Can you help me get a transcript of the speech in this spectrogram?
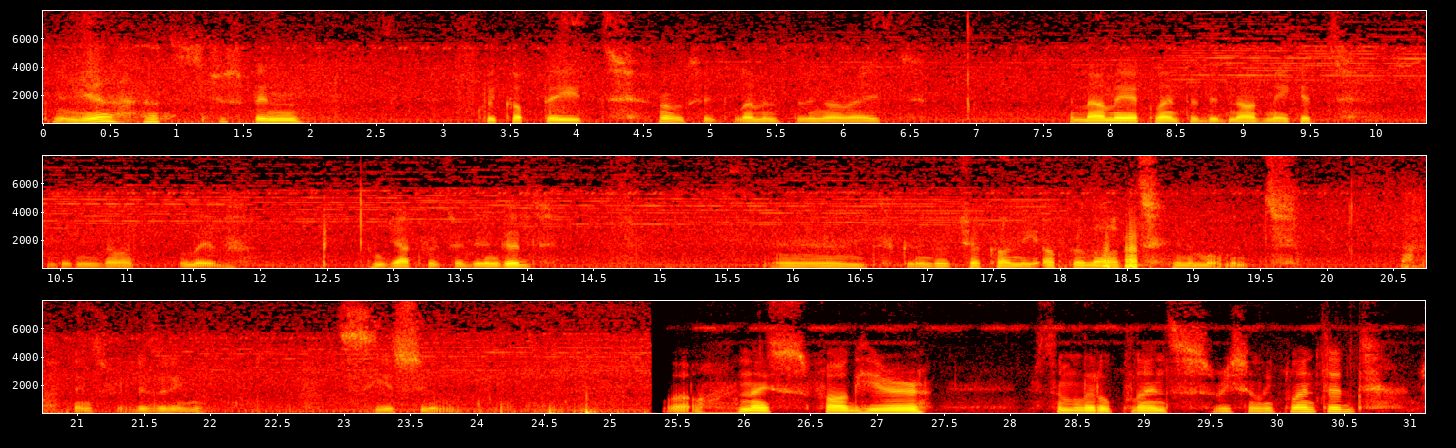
And yeah that's just been quick update. Oh, looks like lemon's doing alright. The mamey I planted did not make it. Did not live. Jackfruits are doing good. And gonna go check on the upper lot in a moment. Thanks for visiting. See you soon. Well, nice fog here. Some little plants recently planted.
